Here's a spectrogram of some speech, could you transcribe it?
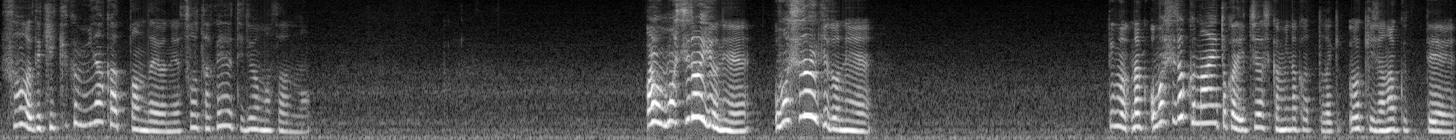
そうで結局見なかったんだよね。そう竹内涼真さんの。あれ面白いよね。面白いけどね。でもなんか面白くないとかで1話しか見なかったわけじゃなくって。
